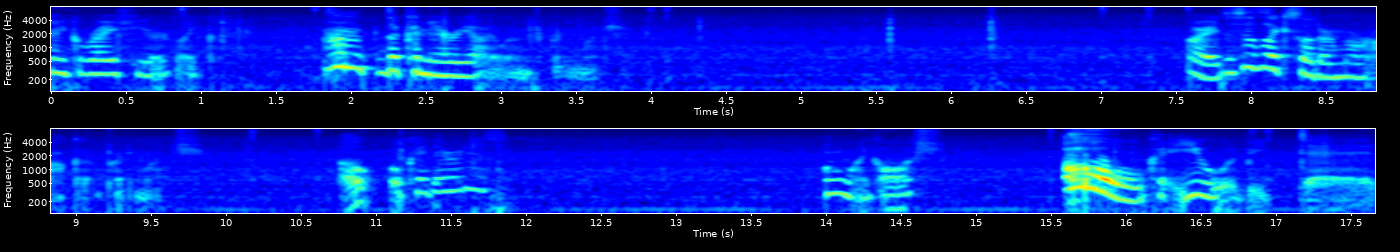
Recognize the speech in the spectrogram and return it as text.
like right here, like um, the Canary Islands, pretty much. Alright, this is like southern Morocco, pretty much. Oh, okay, there it is. Oh my gosh. Oh, okay, you would be dead.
